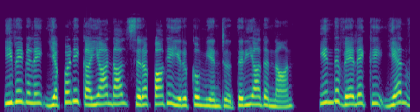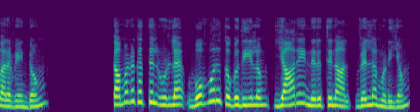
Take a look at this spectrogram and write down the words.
இவைகளை எப்படி கையாண்டால் சிறப்பாக இருக்கும் என்று தெரியாத நான் இந்த வேலைக்கு ஏன் வர வேண்டும்? தமிழகத்தில் உள்ள ஒவ்வொரு தொகுதியிலும் யாரை நிறுத்தினால் வெல்ல முடியும்?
